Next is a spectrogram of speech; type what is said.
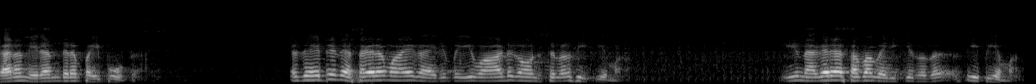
കാരണം നിരന്തരം പൈപ്പ് കൂട്ടുക. ഇത് ഏറ്റവും രസകരമായ കാര്യം ഇപ്പോൾ ഈ ward councillor C P M ആണ്. ഈ നഗരസഭ ഭരിക്കുന്നത് സി പി എം ആണ്.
